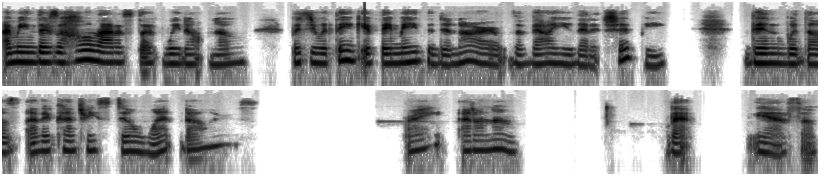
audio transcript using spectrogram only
I mean, there's a whole lot of stuff we don't know, but you would think if they made the dinar the value that it should be, then would those other countries still want dollars? Right? I don't know. But yeah, so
